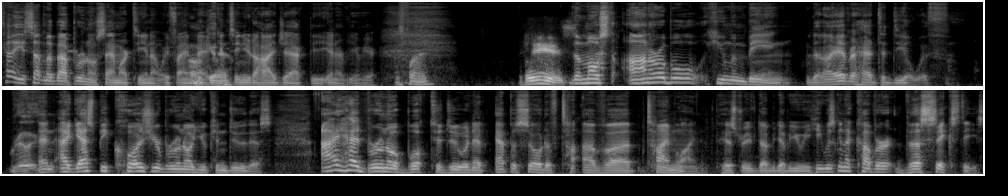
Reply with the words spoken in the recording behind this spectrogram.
tell you something about Bruno Sammartino, if I may Okay. continue to hijack the interview here. That's fine. Please. The most honorable human being that I ever had to deal with. Really? And I guess because you're Bruno, you can do this. I had Bruno booked to do an episode of of uh, Timeline, the history of WWE. He was going to cover the '60s.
